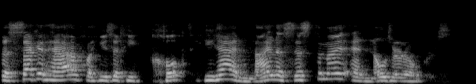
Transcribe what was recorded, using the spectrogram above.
the second half, like you said, he cooked. He had nine assists tonight and no turnovers.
